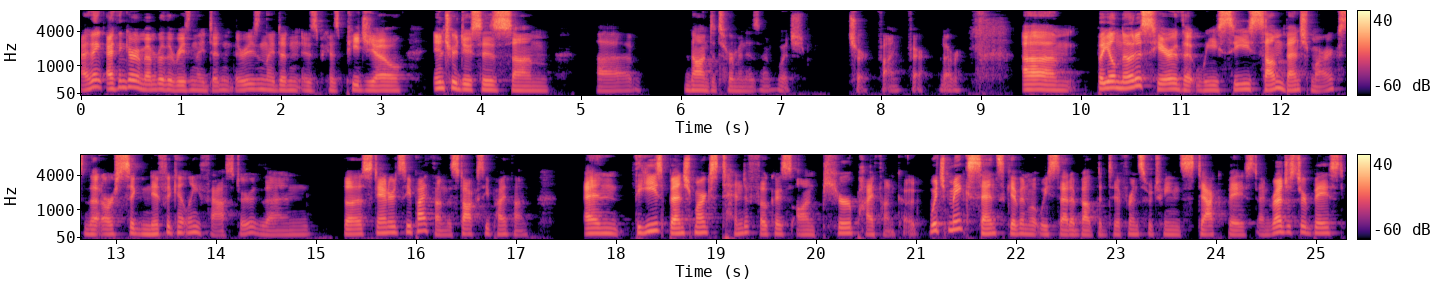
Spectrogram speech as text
I think I think I remember the reason they didn't. The reason they didn't is because PGO introduces some uh, non-determinism, which sure, fine, fair, whatever. Um, but you'll notice here that we see some benchmarks that are significantly faster than the standard CPython, the stock CPython. And these benchmarks tend to focus on pure Python code, which makes sense given what we said about the difference between stack-based and register-based.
